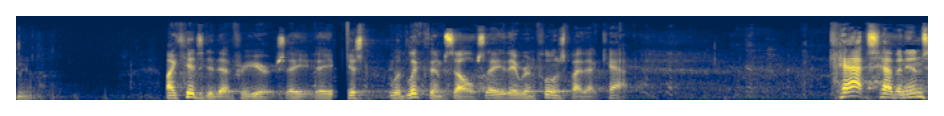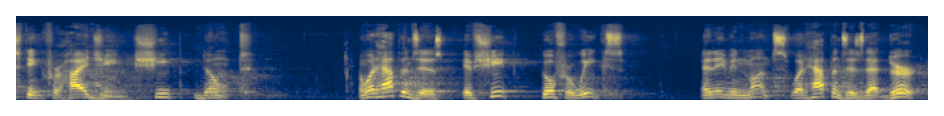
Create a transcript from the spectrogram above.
you know, my kids did that for years. They, they just would lick themselves. They, they were influenced by that cat. Cats have an instinct for hygiene, sheep don't. And what happens is, if sheep go for weeks and even months, what happens is that dirt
